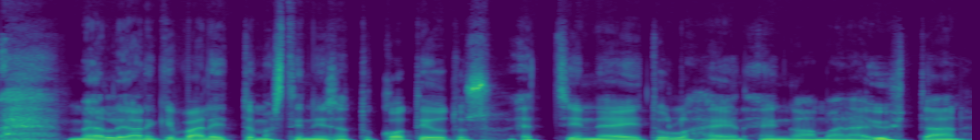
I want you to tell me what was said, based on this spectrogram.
äh, meillä oli ainakin välittömästi niin sanottu kotiutus, että sinne ei tulla hengaamaan enää yhtään.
